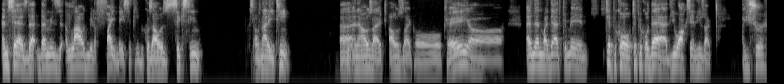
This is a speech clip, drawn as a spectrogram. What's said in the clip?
and says that that means it allowed me to fight basically because I was 16 because I was not 18. Uh, Yeah. And I was like, I was like, okay. Uh, and then my dad came in, typical, typical dad. He walks in, he's like, Are you sure?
